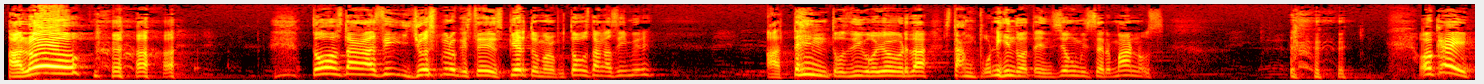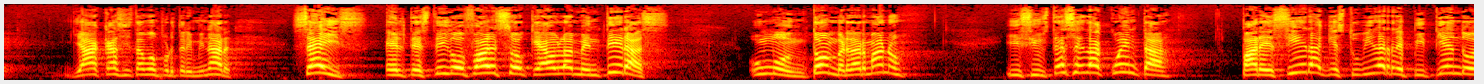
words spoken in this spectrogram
¿Aló? todos están así. Yo espero que esté despierto, hermano. Todos están así, miren. Atentos, digo yo, ¿verdad? Están poniendo atención, mis hermanos. ok, ya casi estamos por terminar. Seis, el testigo falso que habla mentiras. Un montón, ¿verdad, hermano? Y si usted se da cuenta, pareciera que estuviera repitiendo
